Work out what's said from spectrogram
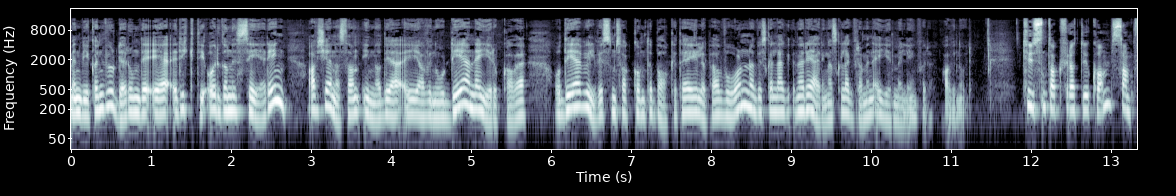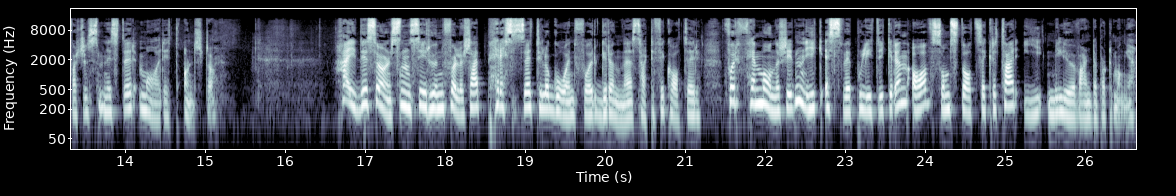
men vi kan vurdere om det er riktig organisering av tjenestene innad i Avinor. Det er en eieroppgave. Og det vil vi som sagt komme tilbake til i løpet av våren når, legge, når regjeringa skal legge fram en eiermelding for Avinor. Tusen takk for at du kom, samferdselsminister Marit Arnstad. Heidi Sørensen sier hun føler seg presset til å gå inn for grønne sertifikater. For fem måneder siden gikk SV-politikeren av som statssekretær i Miljøverndepartementet.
